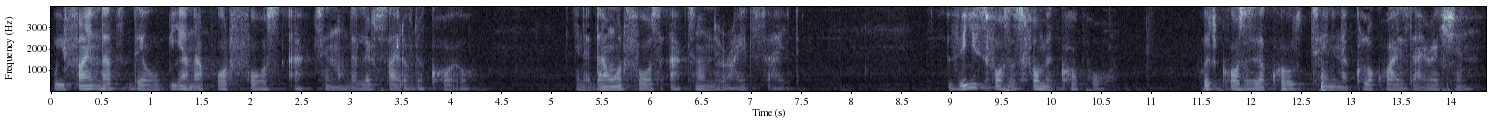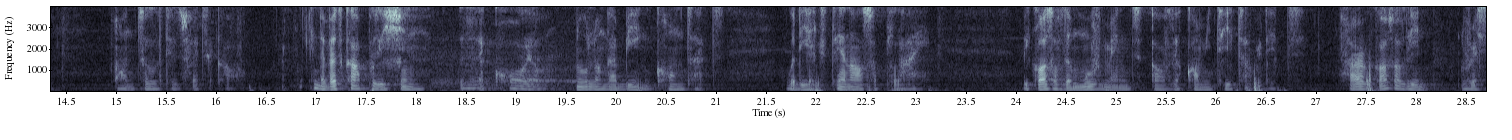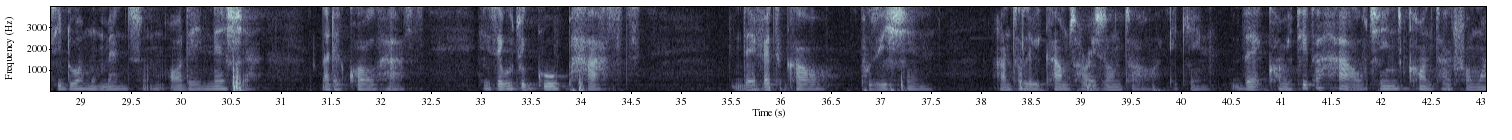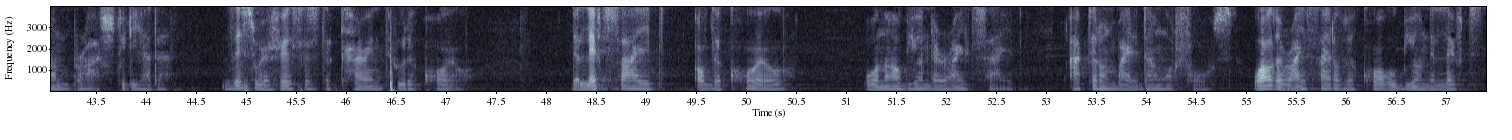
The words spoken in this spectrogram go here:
we find that there will be an upward force acting on the left side of the coil and a downward force acting on the right side. These forces form a couple which causes the coil to turn in a clockwise direction until it is vertical. In the vertical position, the coil no longer be in contact with the external supply because of the movement of the commutator with it. However, because of the residual momentum or the inertia that the coil has, it is able to go past the vertical position until it becomes horizontal again. The commutator half change contact from one brush to the other. This reverses the current through the coil. The left side of the coil will now be on the right side acted on by the downward force, while the right side of the coil will be on the left,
